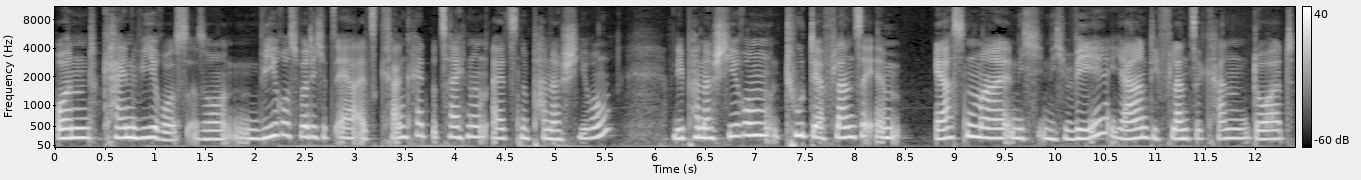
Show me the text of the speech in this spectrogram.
und kein Virus. Also ein Virus würde ich jetzt eher als Krankheit bezeichnen als eine Panaschierung. Die Panaschierung tut der Pflanze im ersten Mal nicht, nicht weh. Ja, die Pflanze kann dort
